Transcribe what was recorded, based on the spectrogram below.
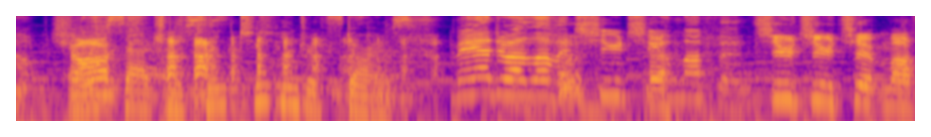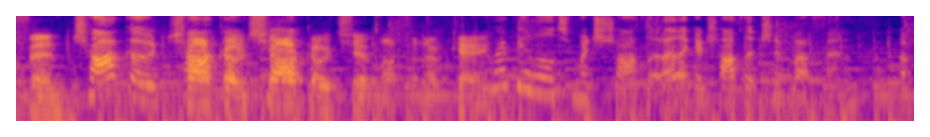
No. Eric chalk. Satchmo sent 200 stars. Man, do I love a choo-choo muffin. Choo choo chip muffin. Choco Choco choco chip. Choco chip muffin, It okay. might be a little too much chocolate. I like a chocolate chip muffin of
